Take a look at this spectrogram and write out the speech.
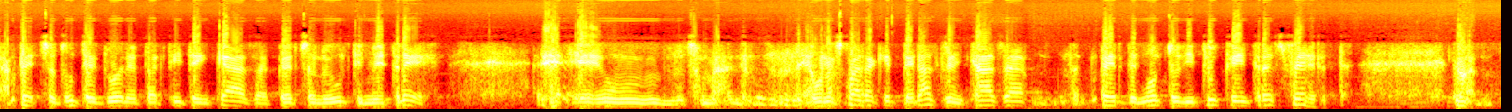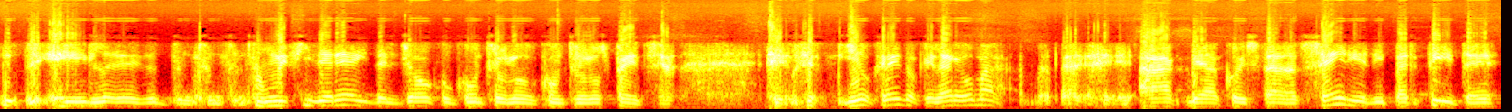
ha perso tutte e due le partite in casa, ha perso le ultime tre è, un, insomma, è, una squadra che peraltro in casa perde molto di più che in trasferta. il, non mi fiderei del gioco contro lo, contro lo Spezia. Eh, io credo che la Roma eh, abbia questa serie di partite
